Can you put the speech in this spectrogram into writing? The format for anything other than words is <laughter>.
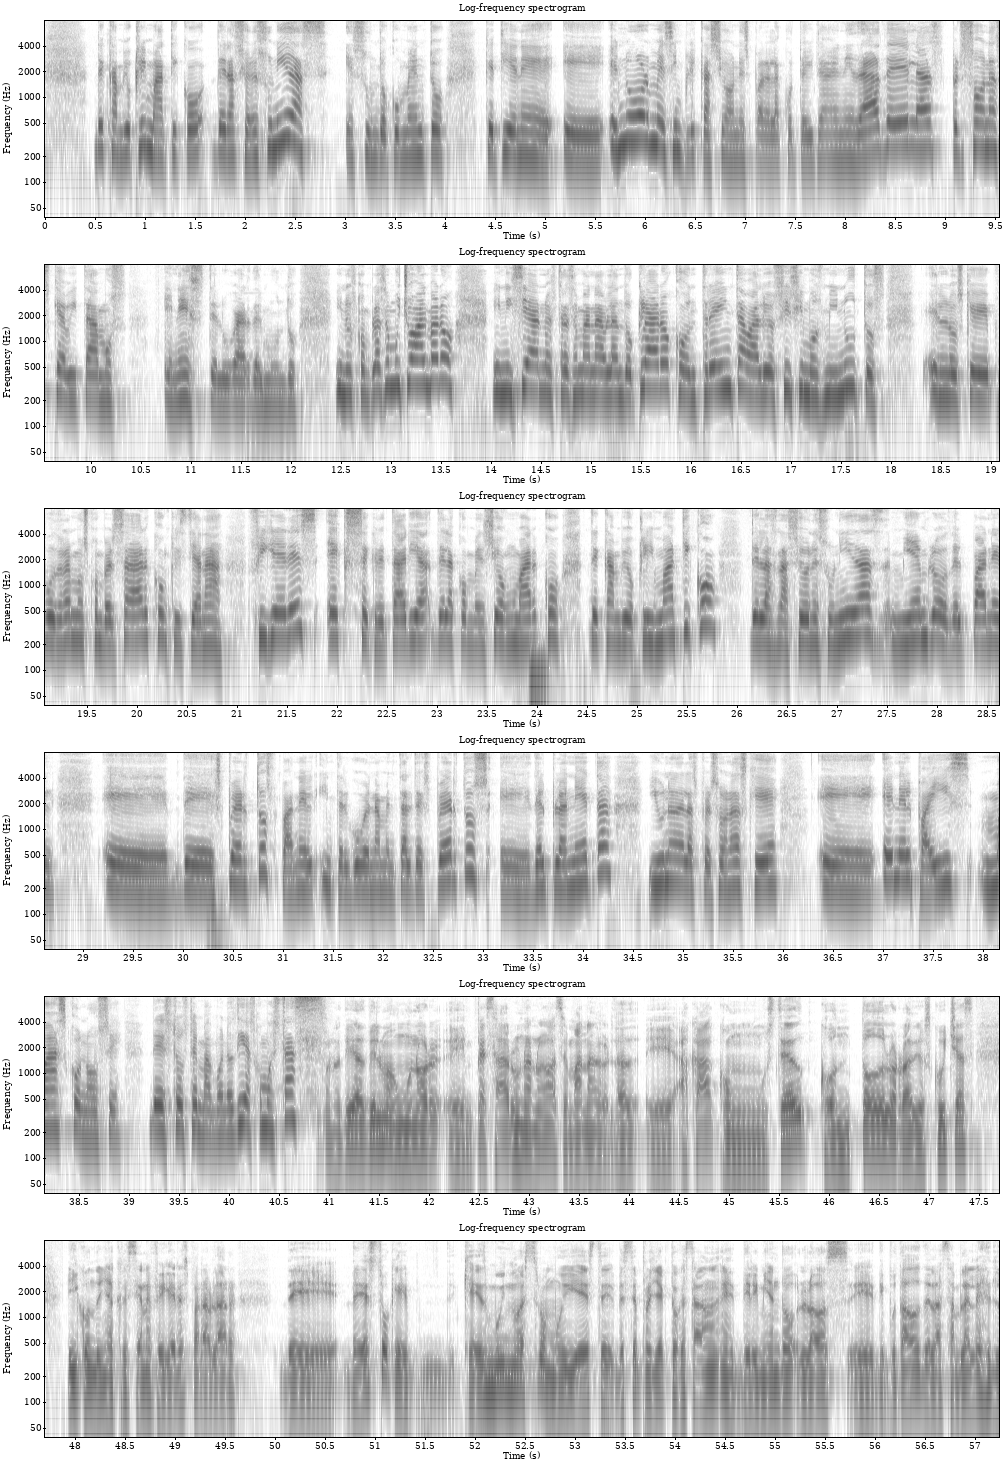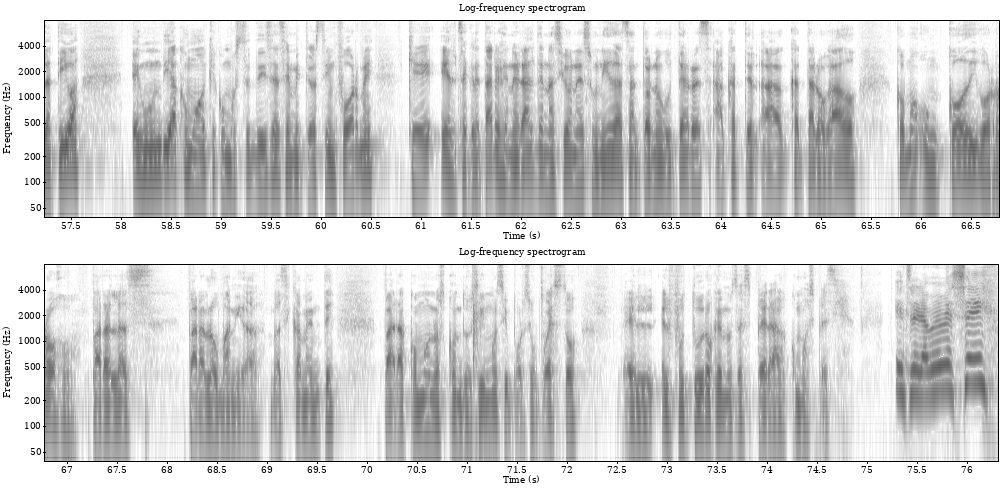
de cambio climático de Naciones Unidas. Es un documento que tiene eh, enormes implicaciones para la cotidianidad de las personas que habitamos en este lugar del mundo. Y nos complace mucho, Álvaro, iniciar nuestra semana hablando claro con 30 valiosísimos minutos en los que podremos conversar con Cristiana Figueres, ex secretaria de la Convención Marco de Cambio Climático de las Naciones Unidas, miembro del panel eh, de expertos, panel intergubernamental de expertos eh, del planeta y una de las personas que eh, en el país más conoce de estos temas. Buenos días, ¿cómo estás? Buenos días, Vilma. Un honor empezar una nueva semana, de verdad, acá con usted, con todos los radioescuchas y con doña Cristiana Figueres para hablar de, de esto que, que, es muy nuestro, muy este, este proyecto que están dirimiendo los diputados de la Asamblea Legislativa en un día como hoy, que como usted dice, se emitió este informe que el secretario general de Naciones Unidas, Antonio Guterres, ha, catalogado como un código rojo para, las, para la humanidad, básicamente, para cómo nos conducimos y, por supuesto, el, el futuro que nos espera como especie. Entre la BBC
